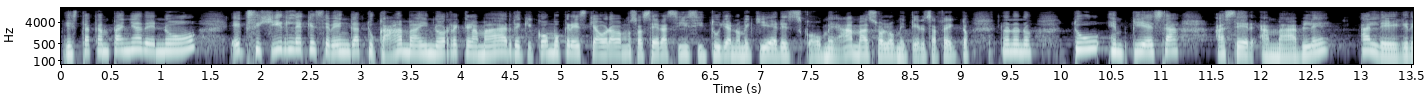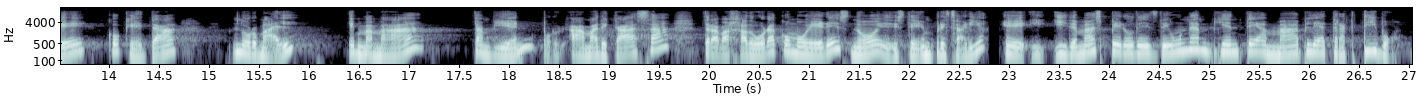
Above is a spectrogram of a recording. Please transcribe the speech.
Esta campaña de no exigirle que se venga a tu cama y no reclamar de que cómo crees que ahora vamos a hacer así si tú ya no me quieres o me amas, solo me tienes afecto. No, no, no. Tú empieza a ser amable, alegre, coqueta, normal, eh, mamá, también por ama de casa, trabajadora como eres, ¿no? Este, empresaria eh, y, y demás, pero desde un ambiente amable, atractivo.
